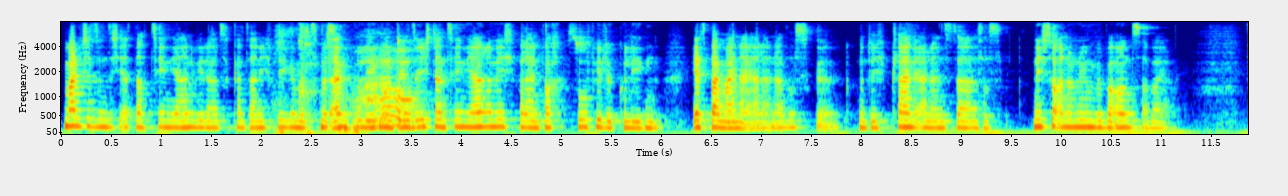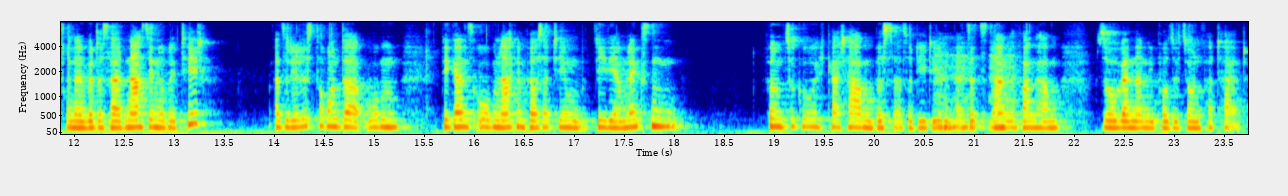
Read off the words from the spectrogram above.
Manche sind sich erst nach zehn Jahren wieder, also kann sein, ich fliege mit, mit einem Wow. Kollegen und den sehe ich dann zehn Jahre nicht, weil einfach so viele Kollegen, jetzt bei meiner Airline, also es äh, gibt natürlich kleine Airlines da, es ist nicht so anonym wie bei uns, aber ja. Und dann wird es halt nach Seniorität, also die Liste runter, oben, die ganz oben nach dem Purser-Team, die, die am längsten Firmenzugehörigkeit haben, bis also die, die Mhm, als Sitz mhm. angefangen haben, so werden dann die Positionen verteilt.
